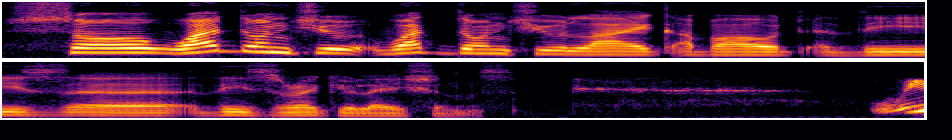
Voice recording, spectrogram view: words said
So what don't you what don't you like about these uh, these regulations? We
